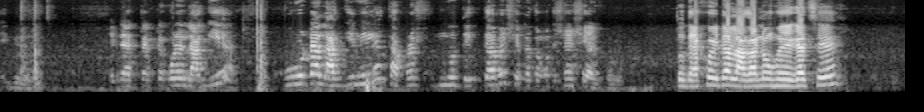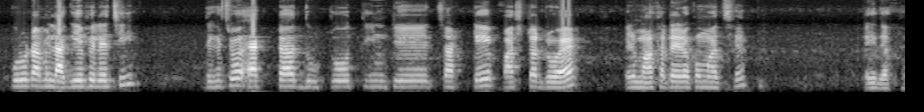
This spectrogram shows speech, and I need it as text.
এই বেরোচ্ছে। এটা একটা একটা করে লাগিয়ে, পুরোটা লাগিয়ে নিলে তারপরে সুন্দর দেখতে হবে, সেটা তোমাদের সঙ্গে শেয়ার করব। তো দেখো, এটা লাগানো হয়ে গেছে। পুরোটা আমি লাগিয়ে ফেলেছি। দেখেছ? একটা, দুটো, তিনটে, চারটে, পাঁচটা ড্রয়ার। এর মাথাটা এরকম আছে। এই দেখো।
